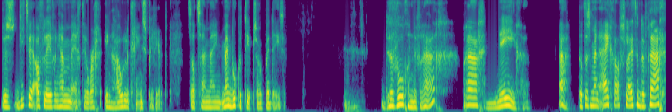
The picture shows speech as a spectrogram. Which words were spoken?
Dus die twee afleveringen hebben me echt heel erg inhoudelijk geïnspireerd. Dus dat zijn mijn, mijn boekentips ook bij deze. De volgende vraag, vraag 9. Ah, dat is mijn eigen afsluitende vraag.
